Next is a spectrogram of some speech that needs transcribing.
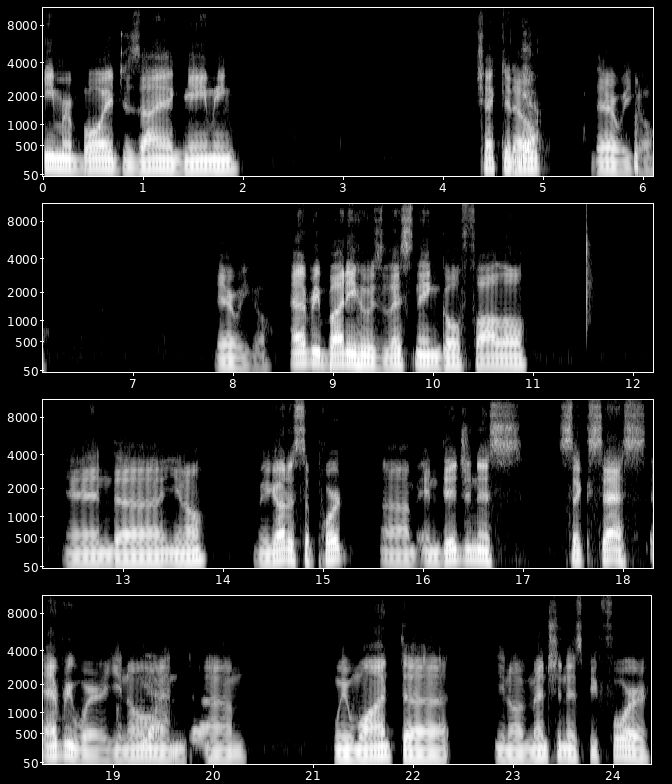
Gamer Boy Josiah Gaming. Check it out. Yeah. There we go. there we go. Everybody who's listening, go follow. And uh, you know, we got to support um, indigenous success everywhere, you know, Yeah. and um, we want, uh, you know, I've mentioned this before,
